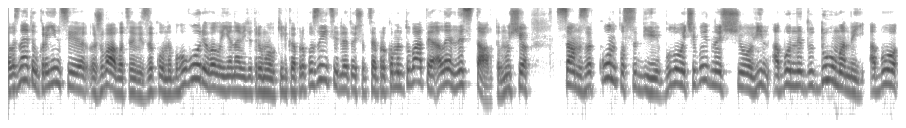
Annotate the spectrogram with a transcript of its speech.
ви знаєте, українці жваво цей закон обговорювали. Я навіть отримав кілька пропозицій для того, щоб це прокоментувати, але не став, тому що сам закон по собі було очевидно, що він або недодуманий, або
